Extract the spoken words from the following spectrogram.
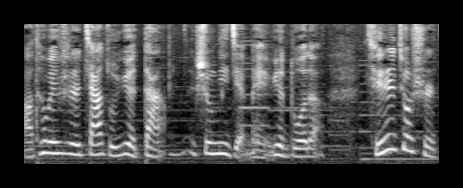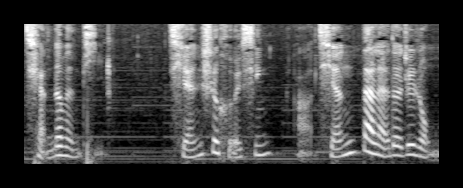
啊，特别是家族越大，兄弟姐妹越多的，其实就是钱的问题，钱是核心啊，钱带来的这种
